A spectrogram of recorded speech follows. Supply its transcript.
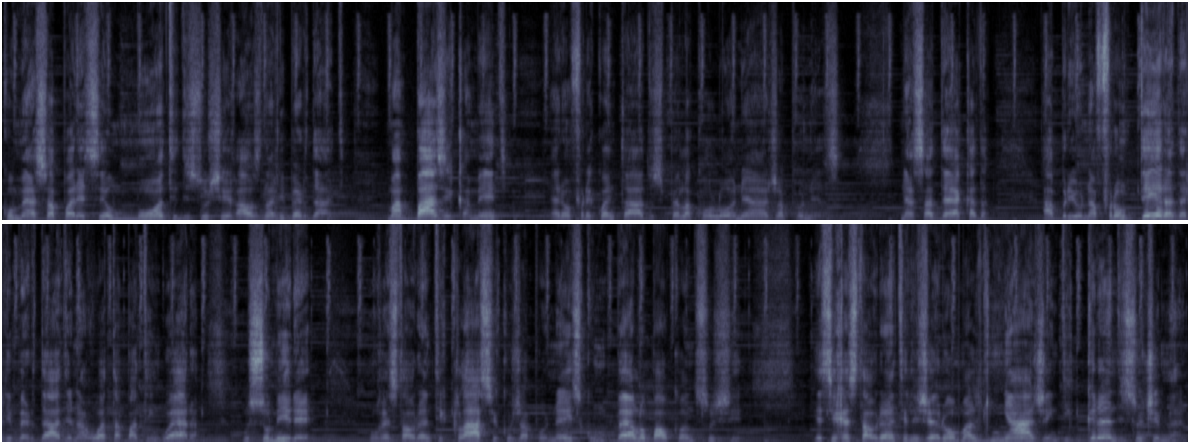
começa a aparecer um monte de sushi house na Liberdade, mas basicamente eram frequentados pela colônia japonesa. Nessa década, abriu na fronteira da Liberdade, na rua Tabatinguera, o Sumire, um restaurante clássico japonês com um belo balcão de sushi. Esse restaurante ele gerou uma linhagem de grandes sushi men.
